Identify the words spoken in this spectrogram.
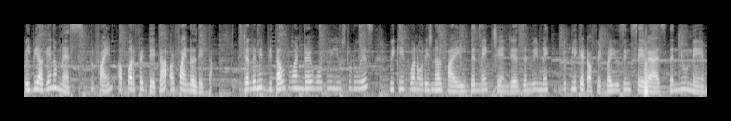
will be again a mess to find a perfect data or final data generally without OneDrive what we used to do is we keep one original file then make changes then we make duplicate of it by using save as then new name.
